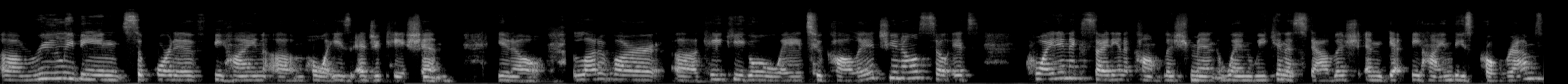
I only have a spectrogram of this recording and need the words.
um, really being supportive behind um, Hawaii's education. You know, a lot of our uh, keiki go away to college, you know, so it's quite an exciting accomplishment when we can establish and get behind these programs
